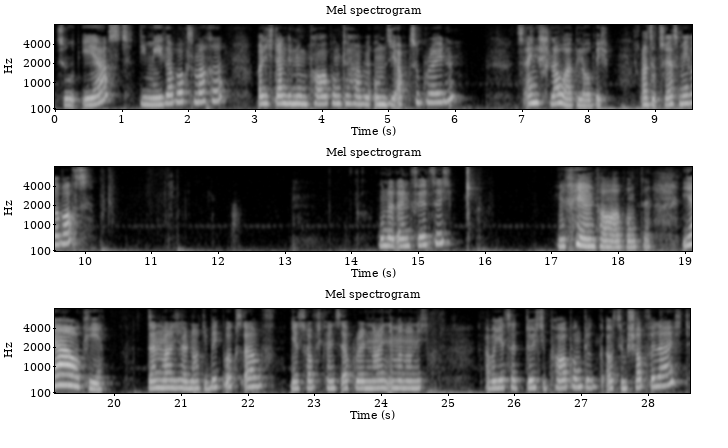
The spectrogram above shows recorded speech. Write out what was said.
zuerst die Megabox mache, weil ich dann genügend Powerpunkte habe, um sie abzugraden. Ist eigentlich schlauer, glaube ich. Also zuerst Megabox. 141. Mir fehlen Powerpunkte. Ja, okay. Dann mache ich halt noch die Big Box auf. Jetzt hoffe ich, kann ich es upgraden. Nein, immer noch nicht. Aber jetzt halt durch die Powerpunkte aus dem Shop vielleicht.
